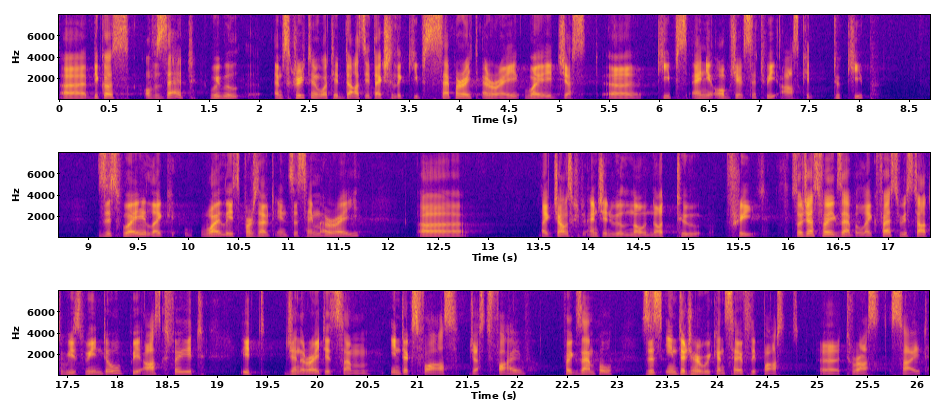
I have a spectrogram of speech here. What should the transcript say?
Uh, because of that, we will, Emscripten, what it does, it actually keeps separate array where it just uh, keeps any objects that we ask it to keep. This way, like while it's preserved in the same array, uh, like JavaScript engine will know not to free it. So just for example, like first we start with window, we ask for it, it generated some index for us, just five, for example. This integer we can safely pass uh, to Rust side.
